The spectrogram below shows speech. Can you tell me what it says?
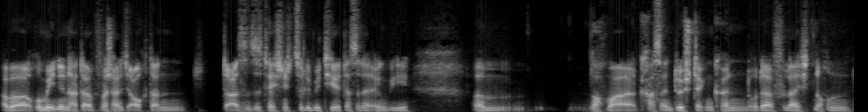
aber Rumänien hat da wahrscheinlich auch dann, da sind sie technisch zu limitiert, dass sie da irgendwie ähm, nochmal krass einen durchstecken können oder vielleicht noch ein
